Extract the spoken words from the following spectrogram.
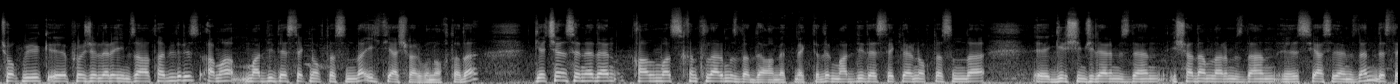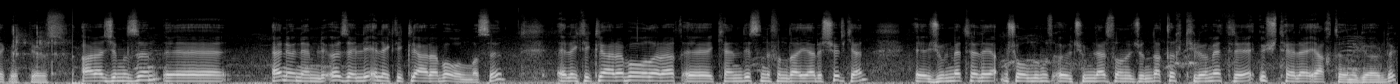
Çok büyük e, projelere imza atabiliriz ama maddi destek noktasında ihtiyaç var bu noktada. Geçen seneden kalma sıkıntılarımız da devam etmektedir. Maddi destekler noktasında e, girişimcilerimizden, iş adamlarımızdan, e, siyasilerimizden destek bekliyoruz. Aracımızın e, en önemli özelliği elektrikli araba olması. Elektrikli araba olarak e, kendi sınıfında yarışırken e, jülmetrede yapmış olduğumuz ölçümler sonucunda 40 kilometreye 3 TL yaktığını gördük.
